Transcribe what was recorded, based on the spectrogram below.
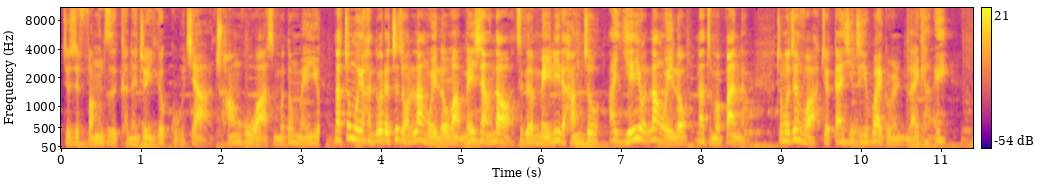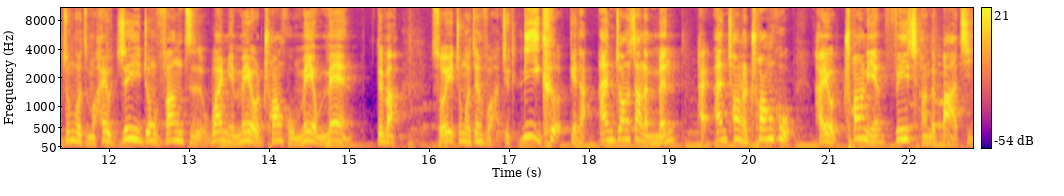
就是房子可能就一个骨架，窗户啊什么都没有。那中国有很多的这种烂尾楼嘛，没想到这个美丽的杭州啊也有烂尾楼，那怎么办呢？中国政府啊就担心这些外国人来看，哎，中国怎么还有这种房子，外面没有窗户，没有门，对吧？所以中国政府啊，就立刻给他安装上了门，还安装了窗户，还有窗帘，非常的霸气。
